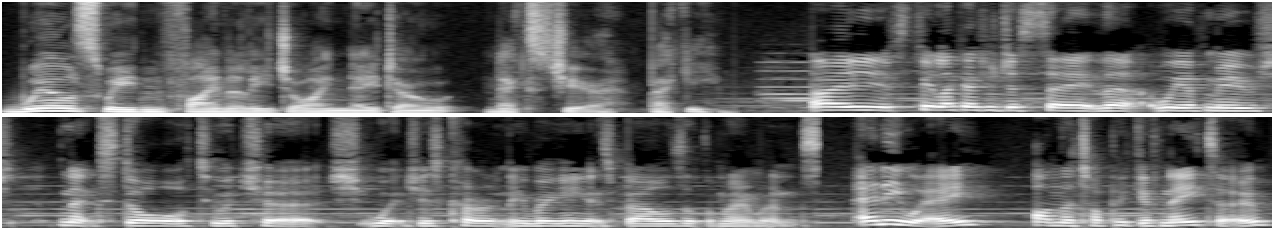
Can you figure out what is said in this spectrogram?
Will Sweden finally join NATO next year, Becky? I feel like I should just say that we have moved next door to a church which is currently ringing its bells at the moment. Anyway, on the topic of NATO,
